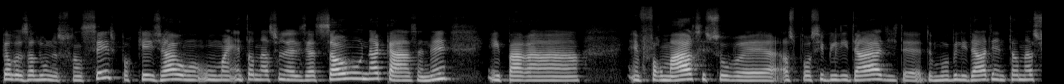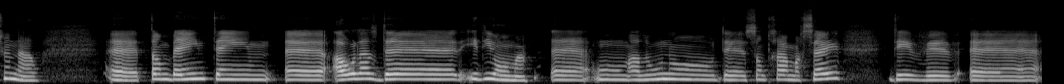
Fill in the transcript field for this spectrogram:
pelos alunos franceses, porque já há uma internacionalização na casa, né? E para informar-se sobre as possibilidades de, de mobilidade internacional. Uh, também tem uh, aulas de idioma. Uh, um aluno de Central Marseille deve eh,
